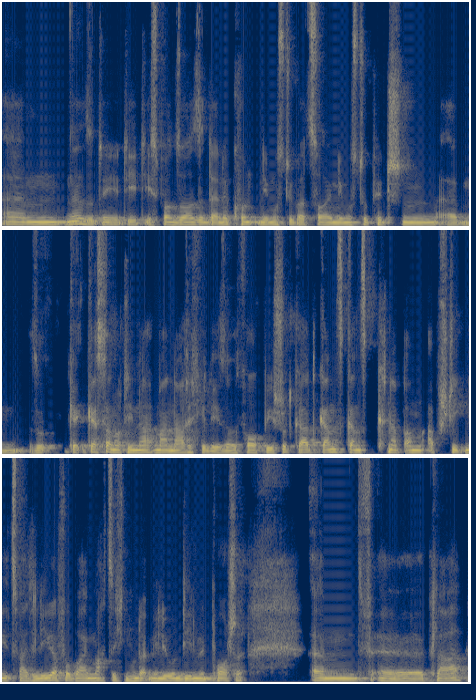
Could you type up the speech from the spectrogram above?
Ähm, ne, also die, die, die Sponsoren sind deine Kunden, die musst du überzeugen, die musst du pitchen. Ähm, so ge gestern noch die Na mal Nachricht gelesen. Also VfB Stuttgart ganz, ganz knapp am Abstieg in die zweite Liga vorbei, macht sich einen 100 Millionen Deal mit Porsche. Ähm, äh, klar.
